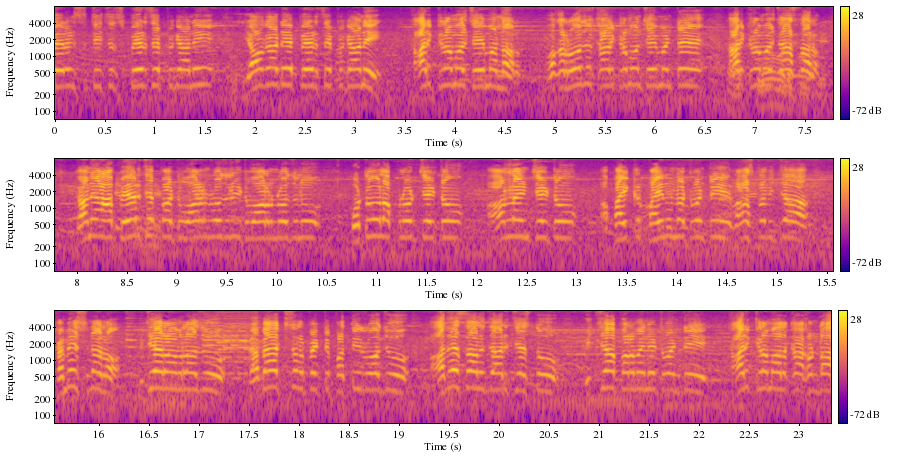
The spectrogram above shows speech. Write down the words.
పేరెంట్స్ టీచర్స్ పేరు చెప్పి కానీ యోగా డే పేరు చెప్పి కానీ కార్యక్రమాలు చేయమన్నారు. ఒక రోజు కార్యక్రమం చేయమంటే కార్యక్రమాలు చేస్తారు. కానీ ఆ పేరు చెప్పి అటు వారం రోజులు ఇటు వారం రోజులు ఫోటోలు అప్లోడ్ చేయటం ఆన్లైన్ చేయటం ఆ పైకి పైన ఉన్నటువంటి రాష్ట్ర విద్యా కమిషనర్ విజయరామరాజు వెబాక్స్లు పెట్టి ప్రతిరోజు ఆదేశాలు జారీ చేస్తూ విద్యాపరమైనటువంటి కార్యక్రమాలు కాకుండా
